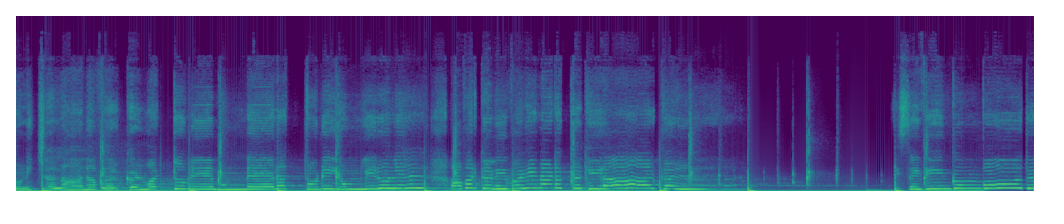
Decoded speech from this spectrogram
துணிச்சலானவர்கள் மட்டுமே முன்னேற துணியும் இருளில். இசை வீங்கும் போது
